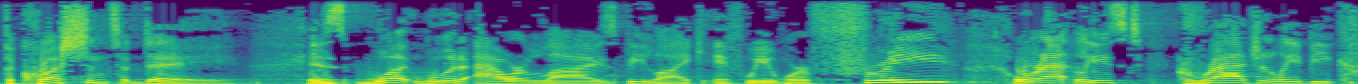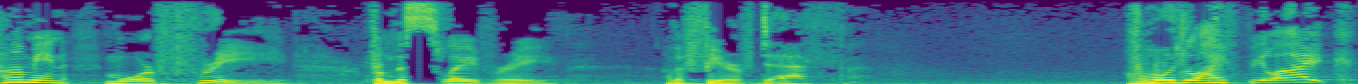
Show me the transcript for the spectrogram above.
The question today is what would our lives be like if we were free, or at least gradually becoming more free from the slavery of the fear of death? What would life be like?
